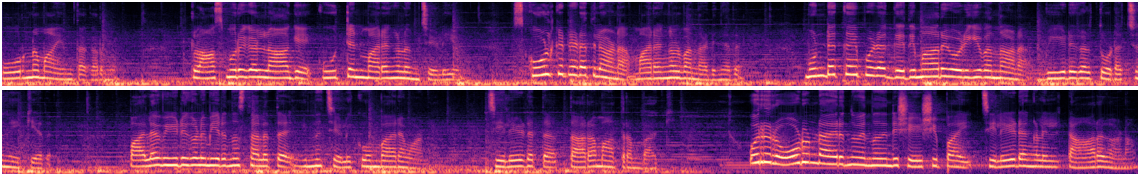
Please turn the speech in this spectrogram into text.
പൂർണമായും തകർന്നു. ക്ലാസ് മുറികളിലാകെ കൂറ്റൻ മരങ്ങളും ചെളിയും. സ്കൂൾ കെട്ടിടത്തിലാണ് മരങ്ങൾ വന്നടിഞ്ഞത്. മുണ്ടക്കൈ പുഴ ഗതിമാറി ഒഴുകി വന്നാണ് വീടുകൾ തുടച്ചു നീക്കിയത്. പല വീടുകളും ഇരുന്ന സ്ഥലത്ത് ഇന്ന് ചെളിക്കൂമ്പാരമാണ് ചിലയിടത്ത് തറ മാത്രം ബാക്കി. ഒരു റോഡുണ്ടായിരുന്നു എന്നതിന്റെ ശേഷിപ്പായി ചിലയിടങ്ങളിൽ ടാറ് കാണാം.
